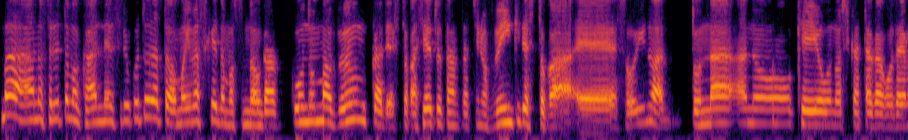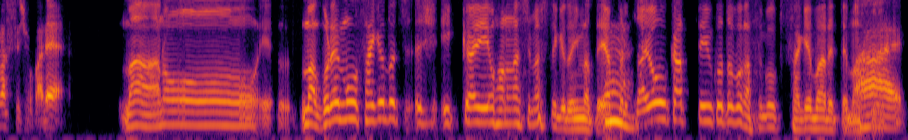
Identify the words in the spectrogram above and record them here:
まあ、あの、それとも関連することだとは思いますけれども、その学校の、まあ、文化ですとか、生徒さんたちの雰囲気ですとか、えー、そういうのは、どんな、あの、形容の仕方がございますでしょうかね？まあ、あのー、まあ、これも先ほど一回お話しましたけど、今ってやっぱり多様化っていう言葉がすごく叫ばれてます。うん、はい。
